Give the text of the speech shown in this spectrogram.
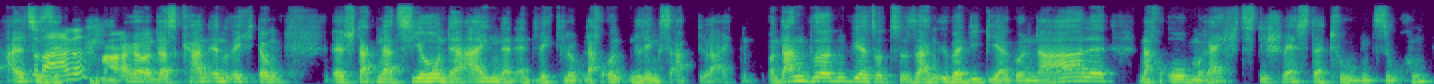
allzu bewahre. sehr Und das kann in Richtung äh, Stagnation der eigenen Entwicklung nach unten links abgleiten. Und dann würden wir sozusagen über die Diagonale nach oben rechts die Schwestertugend suchen,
